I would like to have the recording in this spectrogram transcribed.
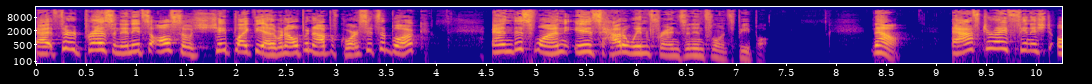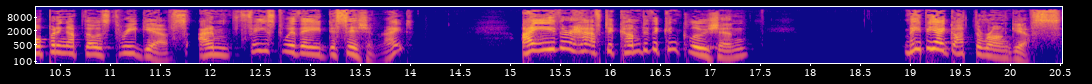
uh, third present, and it's also shaped like the other one. I open up, of course, it's a book. And this one is How to Win Friends and Influence People. Now, after I finished opening up those three gifts, I'm faced with a decision, right? I either have to come to the conclusion maybe I got the wrong gifts.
